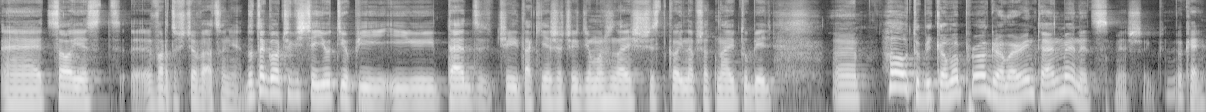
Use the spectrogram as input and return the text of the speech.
e, co jest e, wartościowe, a co nie. Do tego oczywiście YouTube i, i TED, czyli takie rzeczy, gdzie można znaleźć wszystko i na przykład na YouTubie How to become a programmer in 10 minutes. Wiesz, okej. Okay.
